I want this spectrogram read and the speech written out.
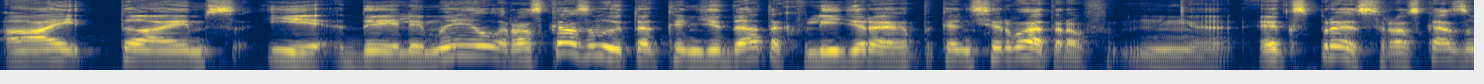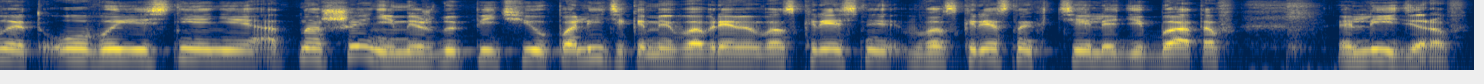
I, Times и Daily Mail рассказывают о кандидатах в лидеры консерваторов. Экспресс рассказывает о выяснении отношений между пятью политиками во время воскресных теледебатов лидеров.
